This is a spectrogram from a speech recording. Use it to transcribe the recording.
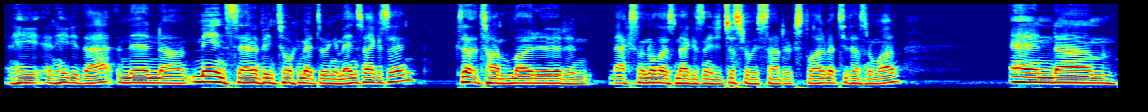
and he and he did that. And then uh, me and Sam had been talking about doing a men's magazine because at the time, Loaded and Maxim and all those magazines had just really started to explode about 2001. And um,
